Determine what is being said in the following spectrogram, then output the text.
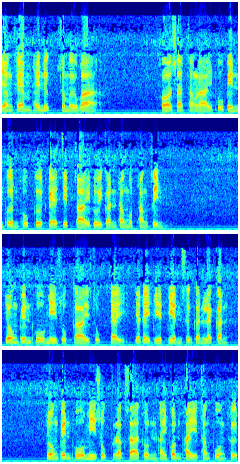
ยังแถมให้นึกเสมอว่า ขอสัตว์ทั้งหลายผู้เป็นเพื่อนผู้เกิดแก่เจ็บตายด้วยกันทั้งหมดทั้งสิ้น จงเป็นผู้มีสุขกายสุขใจ จะได้เบียดเบียนซึ่งกันและกัน จงเป็นผู้มีสุขรักษาตนให้พ้นภัยทั้งปวงเถิด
